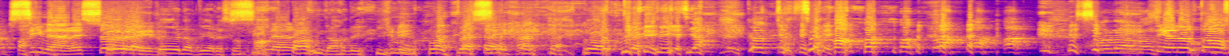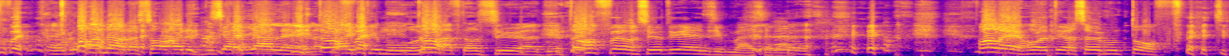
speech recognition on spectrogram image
sinä ne söit. Pöydän, vieressä on sinä... panda, niin juhlapesä. Korkelit ja katsot se. Siellä on toffe. Ei kun ananas on ainut mikä on jäljellä. Kaikki muu hyvät on syöty. Toffe on syöty ensimmäisenä. Valehoitaja söi mun toffeet.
